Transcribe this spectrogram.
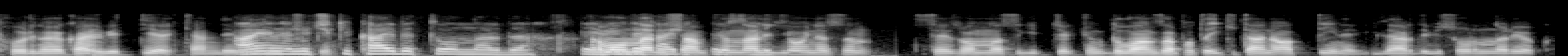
Torino'ya kaybetti ya kendi evinde. Aynen 3-2. 3-2 kaybetti onlar da. Ama onlar Şampiyonlar. Ligi oynasın. Sezon nasıl gidecek? Çünkü Duvan Zapata iki tane attı yine. İleride bir sorunları yok.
